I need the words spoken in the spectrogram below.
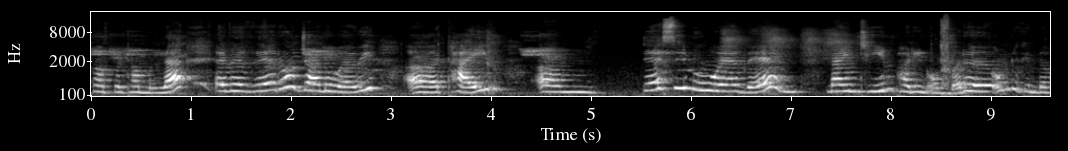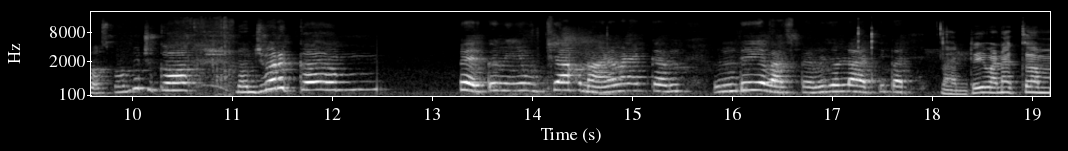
பர்பிள் தமிழில் எனவேரோ ஜனவரி டைம் தேசி நூவே நைன்டீன் பதினொன்பது உங்களுக்கு இந்த வாசம் பிடிச்சிருக்கா நன்றி வணக்கம் January, Thai, Desi Nueve, 19, Padin Umbar, Umlukinda Vaspam, Pichuka, Nanjvarakam. இவருக்கும் இனி உற்சாகமான வணக்கம். இன்றைய வாசிப்பெரும்பு தொள்ளாயிரத்தி பத்து நன்றி வணக்கம்.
